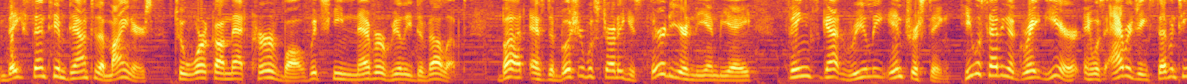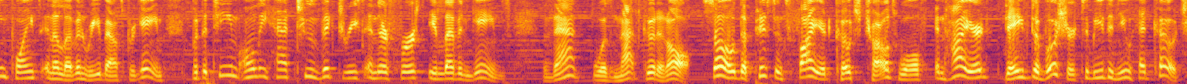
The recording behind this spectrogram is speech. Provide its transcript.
They sent him down to the minors to work on that curveball, which he never really developed. But as DeBusschere was starting his third year in the NBA, things got really interesting. He was having a great year and was averaging 17 points and 11 rebounds per game, but the team only had two victories in their first 11 games. That was not good at all. So the Pistons fired coach Charles Wolf and hired Dave DeBusschere to be the new head coach.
